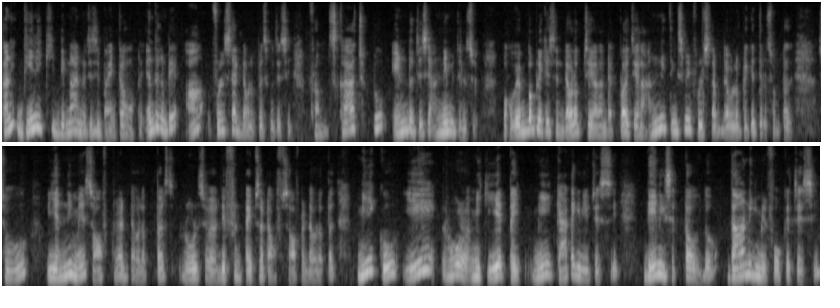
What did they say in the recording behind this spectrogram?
కానీ దీనికి డిమాండ్ వచ్చేసి భయంకరంగా ఉంటుంది ఎందుకంటే ఆ ఫుల్ స్టాక్ డెవలపర్స్కి వచ్చేసి ఫ్రమ్ స్క్రాచ్ టు ఎండ్ వచ్చేసి అన్నీ మీకు తెలుసు. ఒక వెబ్ అప్లికేషన్ డెవలప్ చేయాలా డిప్లాయ్ చేయాలా అన్ని థింగ్స్ మీ ఫుల్ స్టాక్ డెవలపర్కి తెలిసి ఉంటుంది. సో ఇవన్నీ మే software developers roles different types of software developers మీకు ఏ రోల్ మీకు ఏ టైప్ మీ కేటగిరీ వచ్చేసి దేనికి సెట్ అవుద్దో దానికి మీరు ఫోకస్ చేసి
